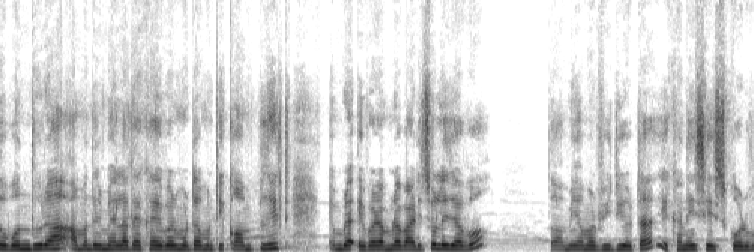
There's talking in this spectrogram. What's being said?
তো বন্ধুরা, আমাদের মেলা দেখা এবার মোটামুটি কমপ্লিট এবার এবার আমরা বাড়ি চলে যাব। তো আমি আমার ভিডিওটা এখানেই শেষ করব।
